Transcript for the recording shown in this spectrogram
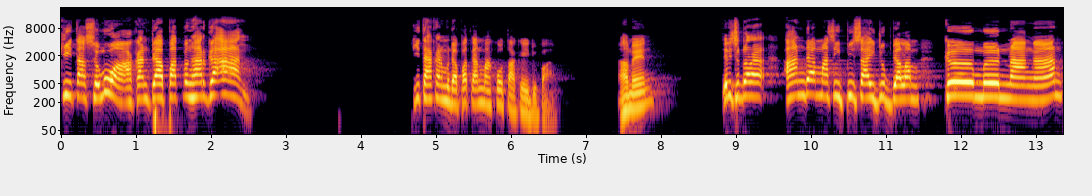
kita semua akan dapat penghargaan. Kita akan mendapatkan mahkota kehidupan. Amin. Jadi saudara, Anda masih bisa hidup dalam kemenangan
